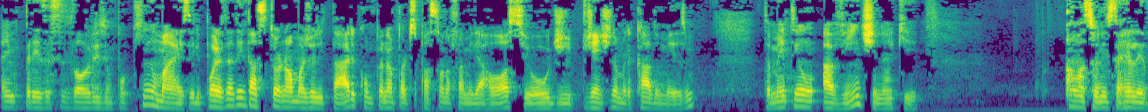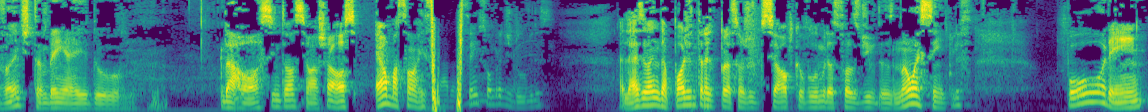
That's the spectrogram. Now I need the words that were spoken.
a empresa se valorize um pouquinho mais, ele pode até tentar se tornar um majoritário, comprando a participação da família Rossi ou de gente do mercado mesmo. Também tem a 20, né, que é uma acionista relevante também aí do da Rossi. Então, assim, eu acho que a Rossi é uma ação arriscada, sem sombra de dúvidas. Aliás, ela ainda pode entrar em recuperação judicial, porque o volume das suas dívidas não é simples. Porém,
